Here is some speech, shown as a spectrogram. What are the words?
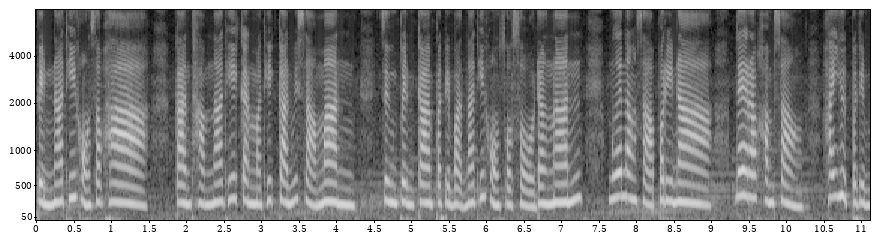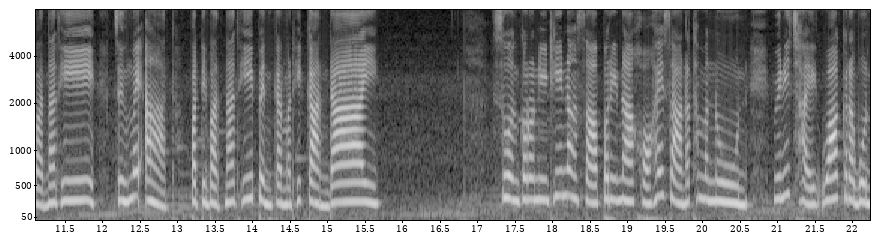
เป็นหน้าที่ของสภา การทำหน้าที่กันมาที่การวิสามันจึงเป็นการปฏิบัติหน้าที่ของสส ดังนั้น เมื่อนางสาวปรินาได้รับคำสั่งให้หยุดปฏิบัติหน้าที่ จึงไม่อาจปฏิบัติหน้าที่เป็นการมาธิการได้ ส่วนกรณีที่นางสาวปรินาขอให้สารรัฐธรรมนูญ วินิจฉัยว่ากระบวน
